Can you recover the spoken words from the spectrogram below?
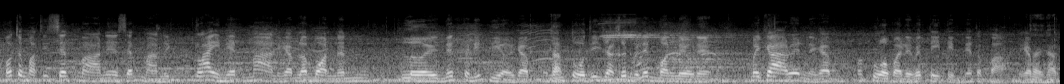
เพราะจังหวะที่เซตมาเนี่ยเซตมาเนี่ยใกล้เน็ตมากนะครับแล้วบอลนั้นเลยเน็ตไปนิดเดียวครับดังนั้นตัวที่จะขึ้นไปเล่นบอลเร็วเนี่ยไม่กล้าเล่นนะครับเพราะกลัวไปเดี๋ยวไปตีติดเน็ตตะปานะครับใช่ครับ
